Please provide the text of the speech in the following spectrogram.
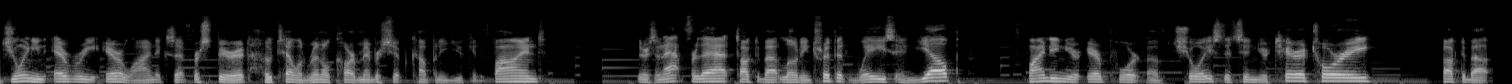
joining every airline except for Spirit, hotel, and rental car membership company you can find. There's an app for that. Talked about loading TripIt, Waze, and Yelp. Finding your airport of choice that's in your territory. Talked about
